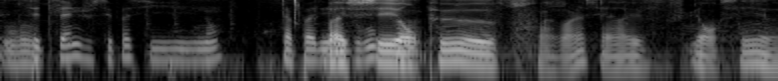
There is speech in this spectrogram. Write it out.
Bon. cette scène, je sais pas si non. T'as pas des Bah, groupes, c'est euh, un peu. euh, enfin, voilà, c'est influencé. euh,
